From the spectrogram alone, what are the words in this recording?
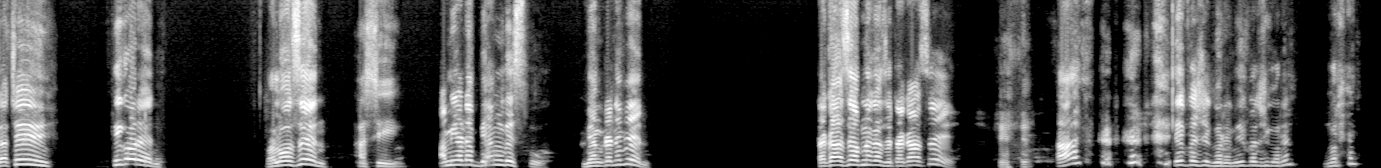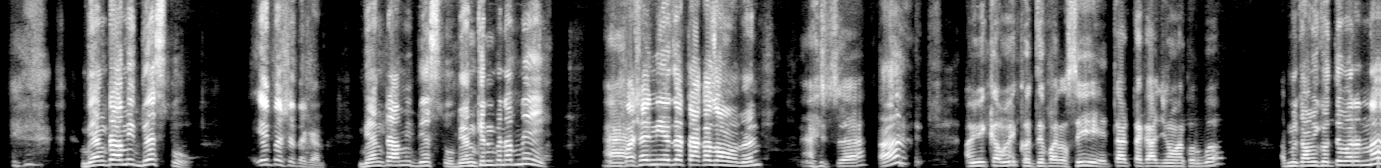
চাচি কি করেন? ভালো আছেন? আছি। আমি একটা ব্যাংক বেচবো। ব্যাংকটা নেবেন? টাকা আছে আপনার কাছে? টাকা আছে? এই পাশে করেন এই পাশে করেন ঘোরেন। ব্যাংকটা আমি বেচবো। এই পাশে দেখেন ব্যাংকটা আমি বেচবো। ব্যাংক কিনবেন আপনি? হ্যাঁ, বাসায় নিয়ে যা টাকা জমাবেন। আচ্ছা। হ্যাঁ আমি কামাই করতে পারছি তার টাকা জমা করব। আপনি কামাই করতে পারেন না?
